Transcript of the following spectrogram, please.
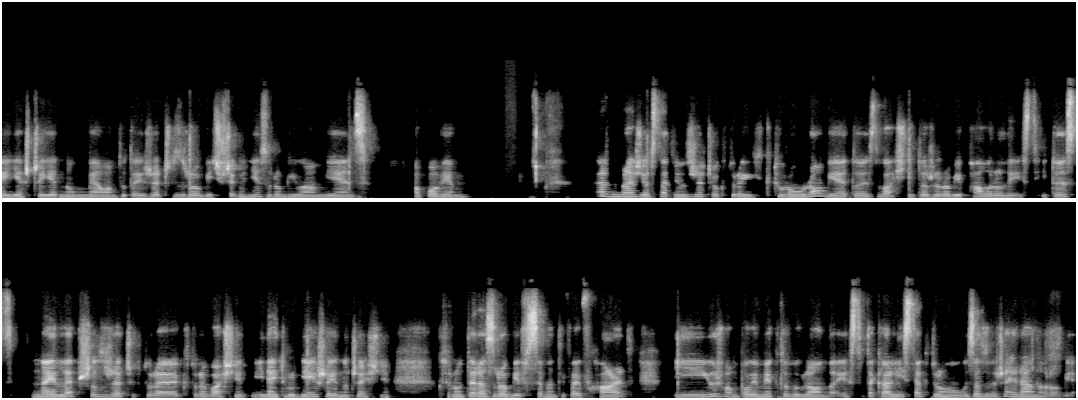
Jeszcze jedną miałam tutaj rzecz zrobić, czego nie zrobiłam, więc opowiem W każdym razie ostatnią z rzeczy, o której, którą robię, to jest właśnie to, że robię power list i to jest najlepsza z rzeczy, które, które właśnie i najtrudniejsza jednocześnie, którą teraz robię w 75 Hard i już Wam powiem, jak to wygląda. Jest to taka lista, którą zazwyczaj rano robię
